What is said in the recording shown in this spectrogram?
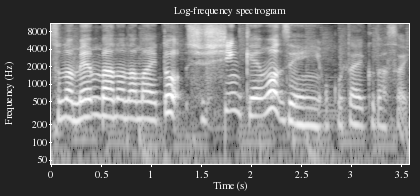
そのメンバーの名前と出身県を全員お答えください。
